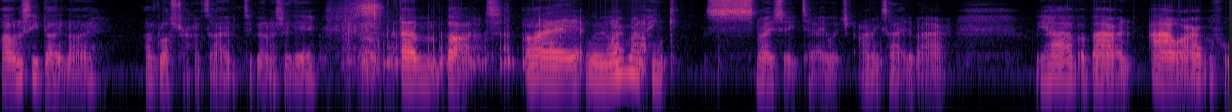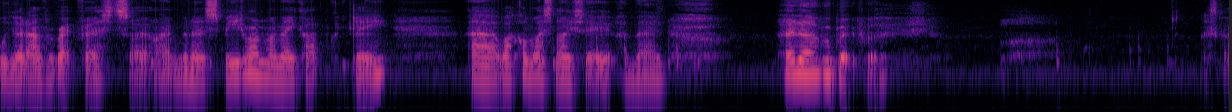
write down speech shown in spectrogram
I honestly don't know. I've lost track of time, to be honest with you. Um, but I am will be wearing my pink snowsuit today, which I'm excited about. We have about an hour before we go down for breakfast, so I'm gonna speed run my makeup quickly, uh, whack on my snowsuit, and then head down for breakfast. Let's go.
